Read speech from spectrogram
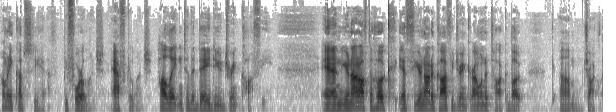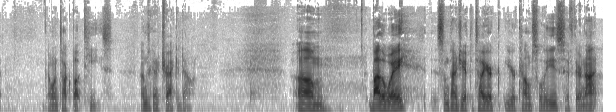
How many cups do you have before lunch, after lunch? How late into the day do you drink coffee? And you're not off the hook if you're not a coffee drinker. I want to talk about um, chocolate. I want to talk about teas. I'm just going to track it down. Um, by the way, sometimes you have to tell your, your counselees if they're not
